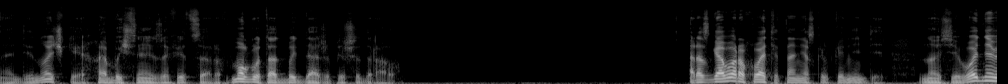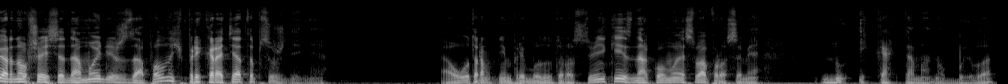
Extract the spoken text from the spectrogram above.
Одиночки, обычно из офицеров, могут отбыть даже пешедралом. Разговоров хватит на несколько недель, но сегодня вернувшиеся домой лишь за полночь прекратят обсуждение. А утром к ним прибудут родственники и знакомые с вопросами «Ну и как там оно было?»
